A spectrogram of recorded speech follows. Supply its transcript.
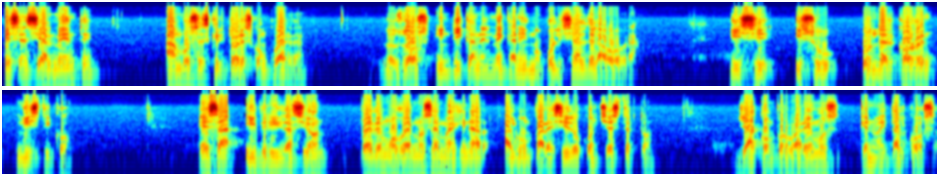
Esencialmente, ambos escritores concuerdan. Los dos indican el mecanismo policial de la obra y, y su undercurrent místico. Esa hibridación puede movernos a imaginar algún parecido con Chesterton. Ya comprobaremos que no hay tal cosa.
